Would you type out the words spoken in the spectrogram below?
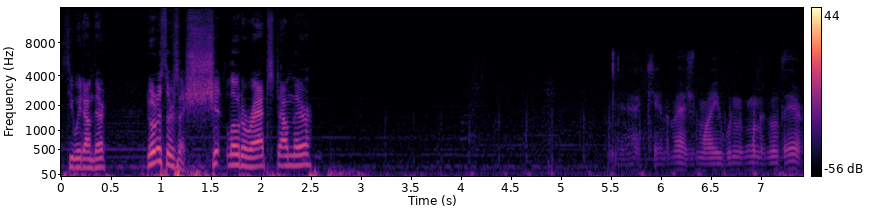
See way down there? Notice there's a shitload of rats down there. Yeah, I can't imagine why you wouldn't want to go there.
